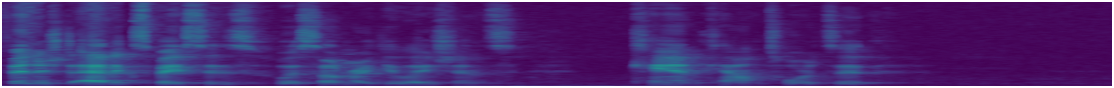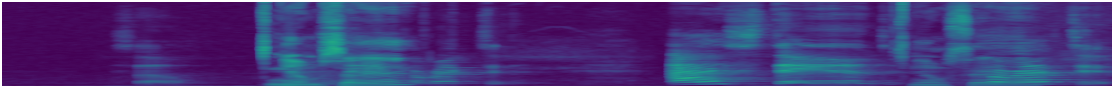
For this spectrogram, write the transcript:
finished attic spaces with some regulations can count towards it. So You know what I'm saying? correct it. I stand You know what I'm saying? corrected.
